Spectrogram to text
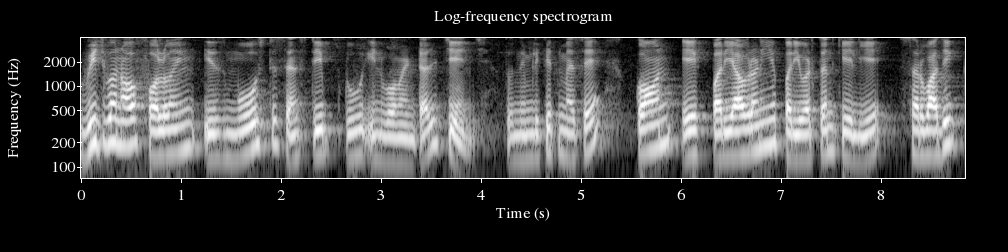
Which one of following is most sensitive to environmental change तो निम्नलिखित में से कौन एक पर्यावरणीय परिवर्तन के लिए सर्वाधिक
